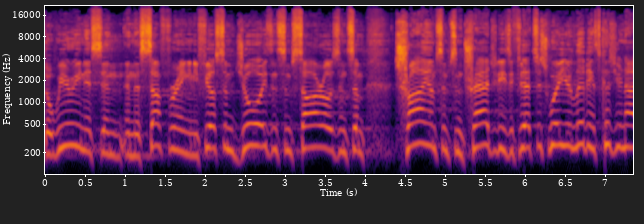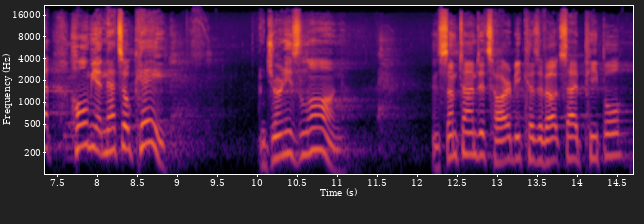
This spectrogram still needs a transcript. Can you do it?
the weariness and, and the suffering, and you feel some joys and some sorrows and some triumphs and some tragedies, if that's just where you're living, it's because you're not home yet, and that's okay. The journey's long. And sometimes it's hard because of outside people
